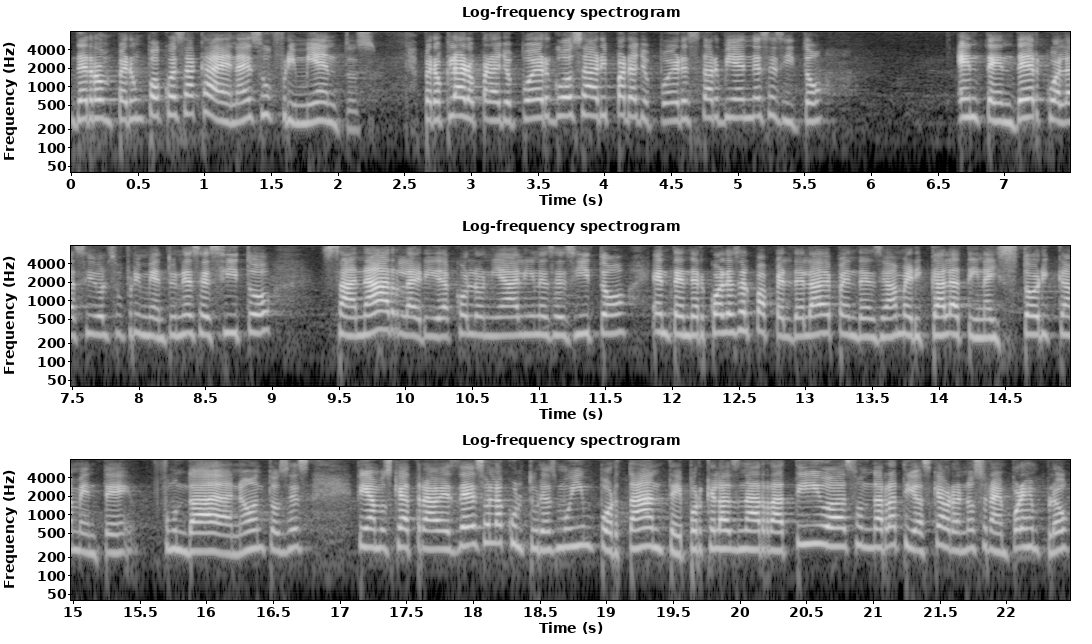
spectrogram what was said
de romper un poco esa cadena de sufrimientos. Pero claro, para yo poder gozar y para yo poder estar bien, necesito entender cuál ha sido el sufrimiento y necesito sanar la herida colonial y necesito entender cuál es el papel de la dependencia de América Latina históricamente fundada, ¿no? Entonces, digamos que a través de eso la cultura es muy importante, porque las narrativas son narrativas que ahora nos traen, por ejemplo,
